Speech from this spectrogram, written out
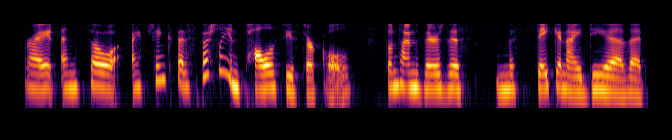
Right. And so I think that, especially in policy circles, sometimes there's this mistaken idea that,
